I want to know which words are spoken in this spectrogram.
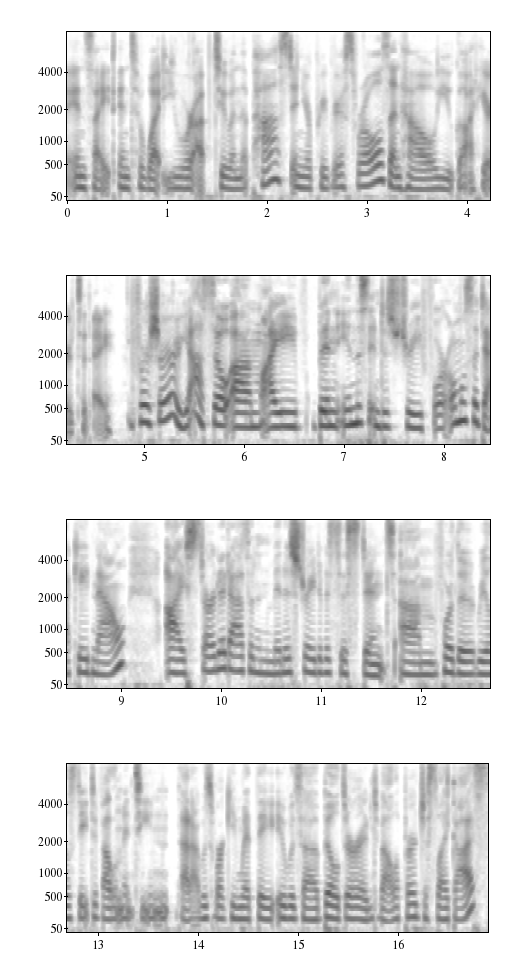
insight into what you were up to in the past in your previous roles and how you got here today. For sure. Yeah. So um, I've been in this industry for almost a decade now. I started as an administrative assistant um, for the real estate development team that I was working with. They, it was a builder and developer just like us.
